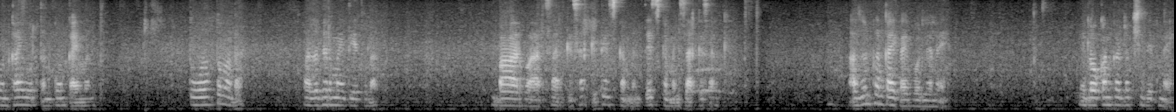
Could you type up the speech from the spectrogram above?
कोण काय बोलतं आणि कोण काय म्हणतं. तो ओळखतो मला. माझं घर माहिती आहे तुला. बार बार सारखे सारखे तेच कमेंट तेच कमेंट सारखे सारखे. अजून पण काय काय बोललेलं आहे? लोकांकडे लक्ष देत नाही.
